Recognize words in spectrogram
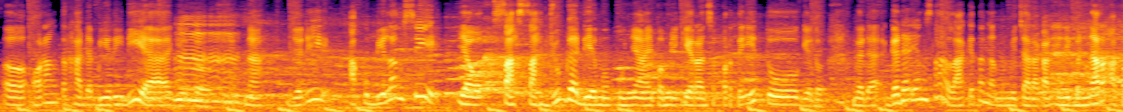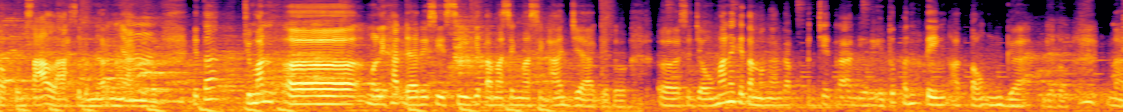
eh, orang terhadap diri dia gitu. Hmm. Nah, jadi aku bilang sih ya sah-sah juga dia mempunyai pemikiran seperti itu gitu. Gak ada gak ada yang salah. Kita nggak membicarakan ini benar ataupun salah sebenarnya Hmm. gitu. Kita cuman eh, melihat dari sisi kita masing-masing aja gitu. Eh, sejauh mana kita menganggap pencitraan diri itu penting atau enggak gitu. Nah,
